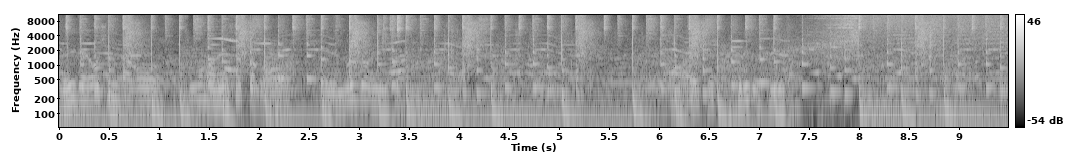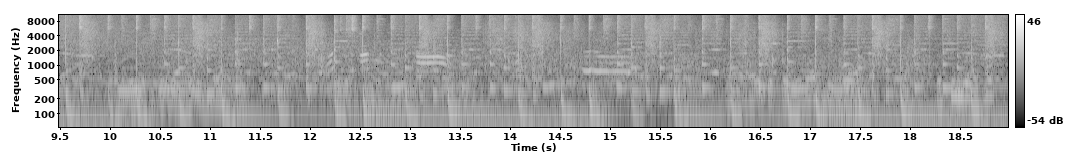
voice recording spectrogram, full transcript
여기까지 오신다고 수고 많이 하셨다고, 여기 물도 이렇게, 드리고 있습니다. 물 이렇게 드리고 있거든요. 자, 이렇게 또 물마시고, 대충전 헬스,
